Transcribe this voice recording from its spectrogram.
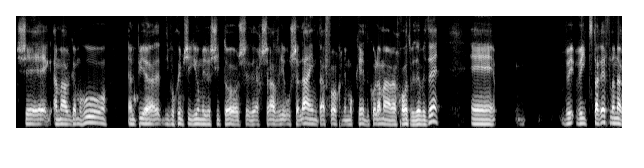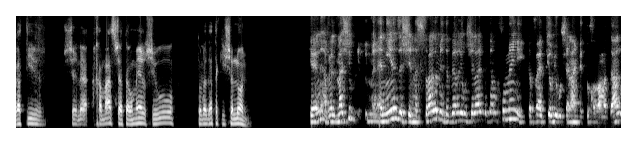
שאמר גם הוא, על פי הדיווחים שהגיעו מראשיתו, שעכשיו ירושלים תהפוך למוקד כל המערכות וזה וזה, אה, והצטרף לנרטיב של חמאס שאתה אומר שהוא תולדת הכישלון. כן, אבל מה שמעניין זה שנסראללה מדבר על ירושלים וגם חומייני קבע את יום ירושלים בתוך הרמדאן.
